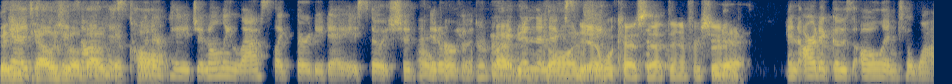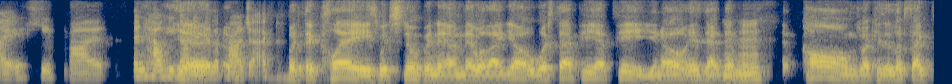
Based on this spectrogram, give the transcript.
but Yeah, he it's- tells you it's about on the his Twitter comp. page. It only lasts like 30 days, so it should Oh, it'll perfect. be Okay. Might be in the gone next Yeah, week. we'll catch that then for sure. Yeah. and Arctic goes all into why he bought and how he got Yeah. into the project. But the Clays with Snoop and them, they were like, yo, what's that PFP? You know, is that them Mhm. Kongs, right? Because it looks like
